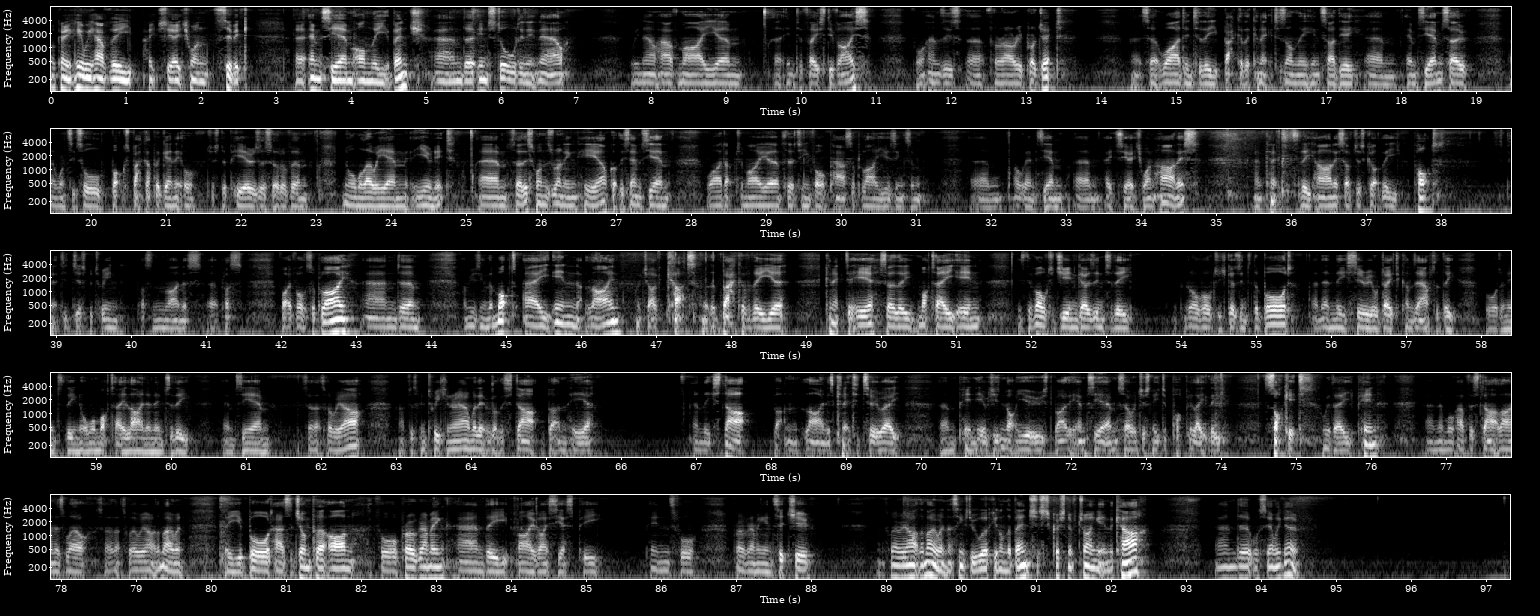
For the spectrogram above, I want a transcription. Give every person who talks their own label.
Speaker 1: Okay, here we have the HCH1 Civic uh, MCM on the bench and uh, installed in it now. We now have my um, uh, interface device for Hans's uh, Ferrari project. Uh, it's uh, wired into the back of the connectors on the inside the um, MCM, so once it's all boxed back up again, it'll just appear as a sort of um, normal OEM unit. Um, so this one's running here. I've got this MCM wired up to my uh, 13 volt power supply using some um, old MCM um, HCH1 harness. And connected to the harness I've just got the pot just connected just between plus and minus uh, plus 5 volt supply. And um, I'm using the MOT A in line which I've cut at the back of the uh, connector here. So the MOT A in is the voltage in goes into the control voltage goes into the board and then the serial data comes out of the board and into the normal MOT-A line and into the MCM so that's where we are. I've just been tweaking around with it. We've got the start button here and the start button line is connected to a um, pin here which is not used by the MCM so we just need to populate the socket with a pin and then we'll have the start line as well. So that's where we are at the moment. The board has a jumper on for programming and the five ICSP pins for programming in situ. That's where we are at the moment. That seems to be working on the bench. It's a question of trying it in the car and uh, we'll see how we go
